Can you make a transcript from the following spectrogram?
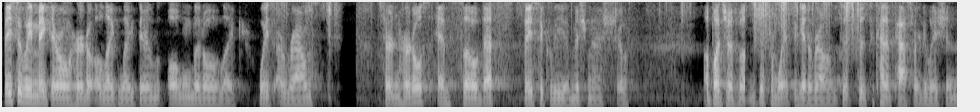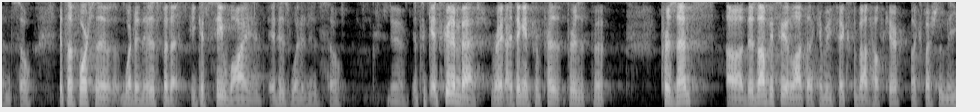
basically make their own hurdle, like like their own little like ways around certain hurdles, and so that's basically a mishmash of a bunch of uh, different ways to get around to, to, to, kind of pass regulation. And so it's unfortunate what it is, but uh, you can see why it, it is what it is. So yeah, it's it's good and bad, right? I think it pre- pre- pre- presents. Uh, there's obviously a lot that can be fixed about healthcare, especially in the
